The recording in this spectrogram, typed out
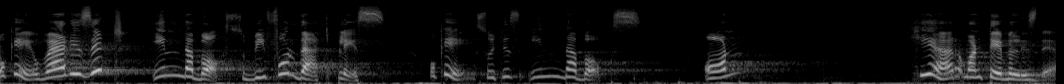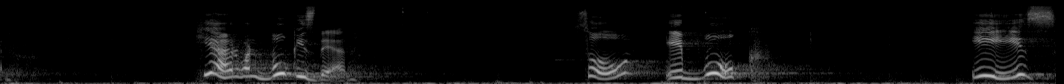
Okay, where is it? In the box. So, before that place. Okay, so it is in the box. On here one table is there. Here one book is there. So, a book is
